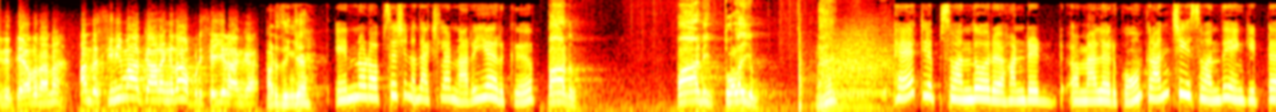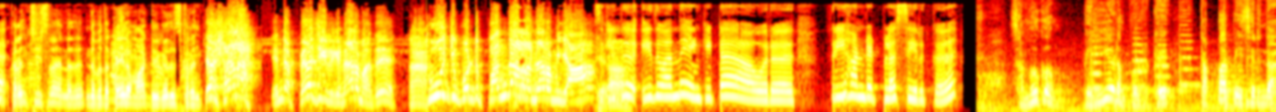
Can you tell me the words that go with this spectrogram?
இது தேவைதானா? அந்த சினிமாக்காரங்க தான் அப்படி செய்யறாங்க. அடுத்து இங்க. என்னோட அப்சஷன் வந்து ஆக்சுவலா நிறைய இருக்கு. பாடும் பாடி தொலையும். ஹேர் கிளிப்ஸ் வந்து ஒரு ஹண்ட்ரட் மேல இருக்கும். கிரன்ச்சீஸ் வந்து என்கிட்ட கிரன்ச்சீஸ்னா என்னது? இந்த பத்த கையில மாட்டி இருக்கிறது ஸ்க்ரன்ச் என்ன பேசிக்கிட்டு இருக்க நேரமா அது? தூக்கி போட்டு பந்தாடுற நேரம்யா இது இது வந்து என்கிட்ட ஒரு த்ரீ ஹண்ட்ரட் பிளஸ் இருக்கு. சமூகம் பெரிய இடம் போல் இருக்கு தப்பா பேசியிருந்தா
